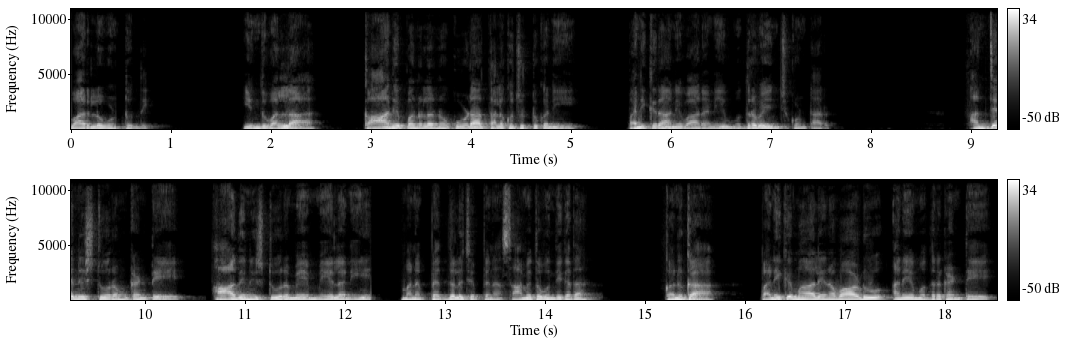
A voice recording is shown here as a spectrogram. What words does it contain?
వారిలో ఉంటుంది. ఇందువల్ల కాని పనులను కూడా తలకు చుట్టుకొని పనికిరాని వారని ముద్ర వేయించుకుంటారు. అంత్యనిష్ఠూరం కంటే ఆది నిష్ఠూరమే మేలని మన పెద్దలు చెప్పిన సామెత ఉంది కదా. కనుక పనికి మాలినవాడు అనే ముద్ర కంటే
